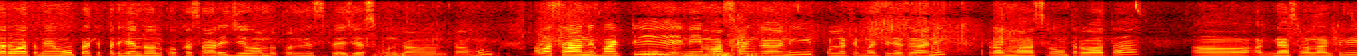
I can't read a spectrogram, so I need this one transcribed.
తర్వాత మేము ప్రతి పదిహేను రోజులకు ఒకసారి జీవామృతాన్ని స్ప్రే చేసుకుంటూ ఉంటాము. అవసరాన్ని బట్టి నీమాసరం కానీ పుల్లటి మజ్జిగ కానీ బ్రహ్మాసరం తర్వాత అగ్నాసరం లాంటివి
